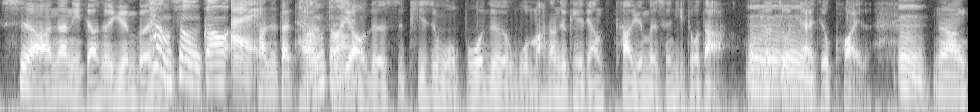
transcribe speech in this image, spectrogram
是啊，那你假设原本胖瘦高矮，他是在台湾死掉的，是皮是我剥的，我马上就可以量他原本身体多大，我那做起来就快了。嗯，那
